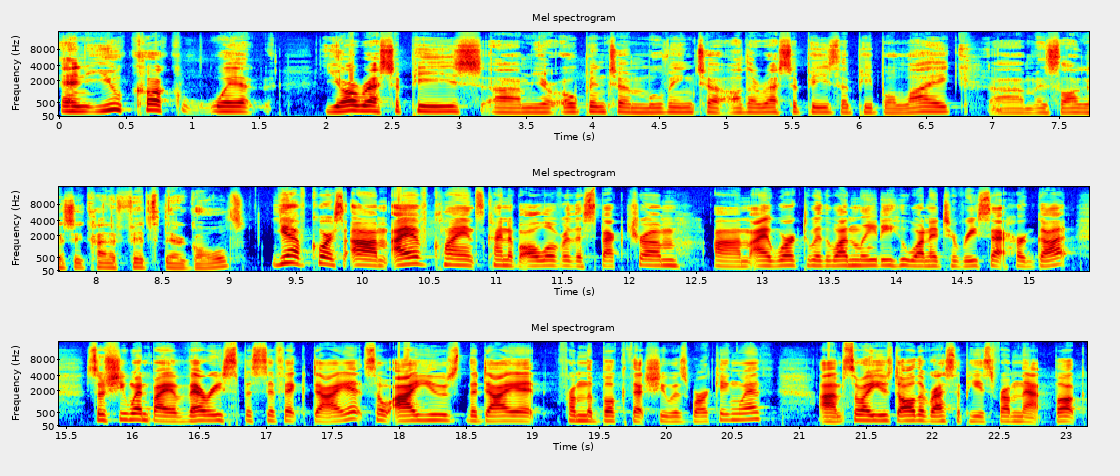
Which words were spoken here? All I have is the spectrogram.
And you cook with your recipes. Um, you're open to moving to other recipes that people like, um, as long as it kind of fits their goals. Yeah, of course. Um, I have clients kind of all over the spectrum. Um, I worked with one lady who wanted to reset her gut. So she went by a very specific diet. So I used the diet from the book that she was working with. Um, so I used all the recipes from that book.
